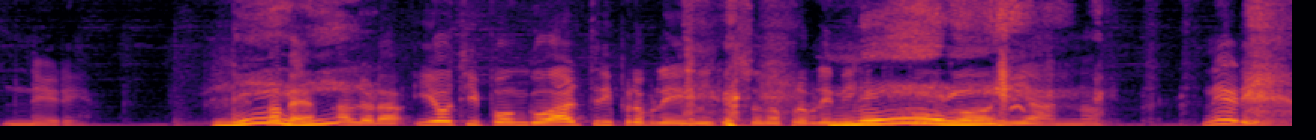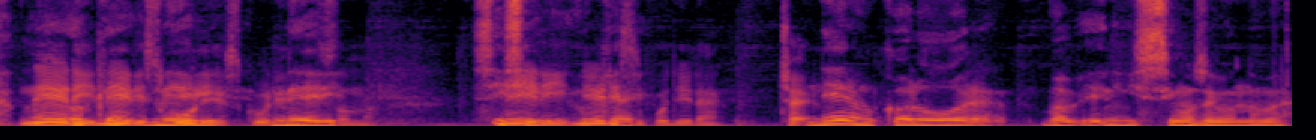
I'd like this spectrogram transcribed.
Neri. Neri? Vabbè, allora, io ti pongo altri problemi che sono problemi che ti pongo ogni anno. Neri, neri, Ok, neri, scuri, neri, scuri, neri. insomma. Sì, neri, sì, neri ok. si può dire. Cioè, Nero è un colore, va benissimo secondo me.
